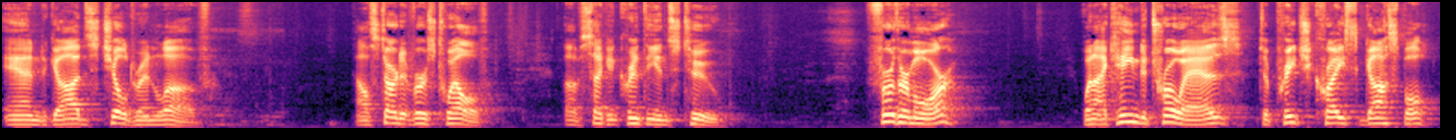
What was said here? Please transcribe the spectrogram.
and God's children love. I'll start at verse 12 of 2 Corinthians 2. Furthermore, when I came to Troas to preach Christ's gospel,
